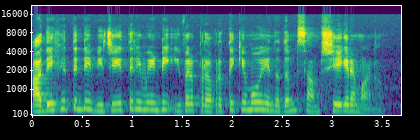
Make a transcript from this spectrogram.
അദ്ദേഹത്തിന്റെ വിജയത്തിനു വേണ്ടി ഇവർ പ്രവർത്തിക്കുമോ എന്നതും സംശയകരമാണ്.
